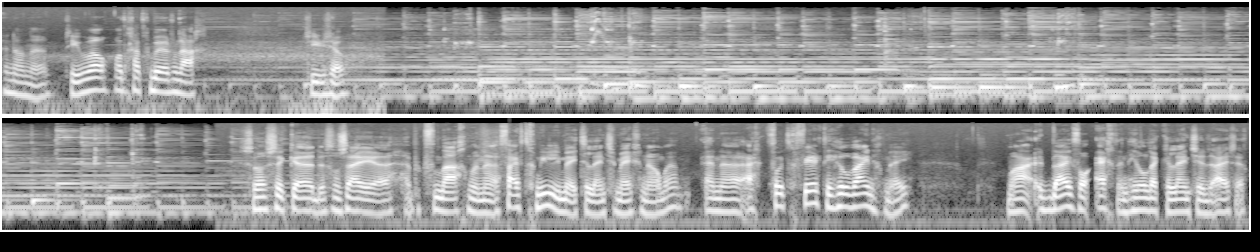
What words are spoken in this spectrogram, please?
En dan uh, zien we wel wat er gaat gebeuren vandaag. Zie jullie zo. Zoals ik uh, dus al zei, uh, heb ik vandaag mijn uh, 50 mm lensje meegenomen. En eigenlijk fotografeer ik er heel weinig mee. Maar het blijft wel echt een heel lekker lensje. Hij is echt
